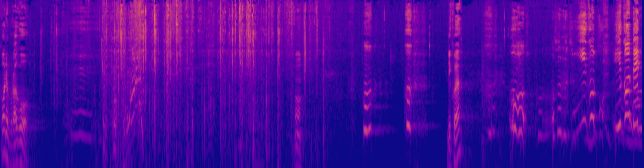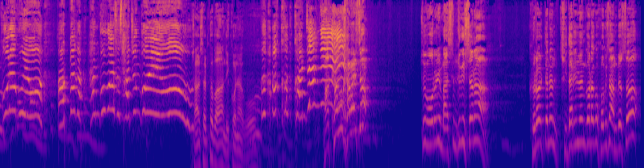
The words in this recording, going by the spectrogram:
꺼내보라고. 어. 어? 어? 네 거야? 어, 이거 이거 내 거라고요. 아빠가 한국 와서 사준 거예요. 잘 살펴봐. 네 거냐고. 아, 아, 가, 관장님. 박하고 가만 있어. 지금 어른이 말씀 중이시잖아. 그럴 때는 기다리는 거라고 거기서 안 뵀어?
